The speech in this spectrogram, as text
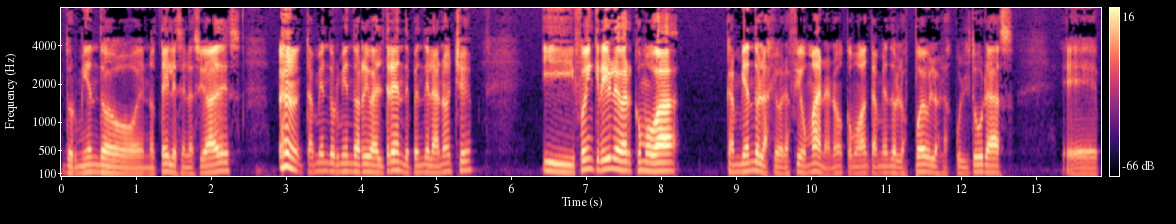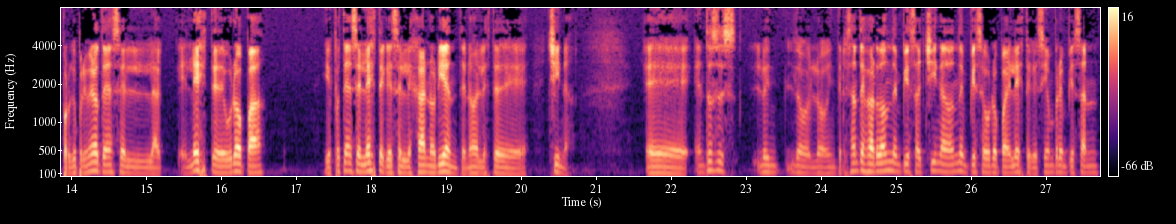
durmiendo en hoteles en las ciudades, también durmiendo arriba del tren, depende de la noche. Y fue increíble ver cómo va cambiando la geografía humana, ¿no? Cómo van cambiando los pueblos, las culturas, eh, porque primero tenés el, la- el este de Europa y después tenés el este que es el lejano oriente, ¿no? El este de China. Eh, entonces, lo, in- lo, lo interesante es ver dónde empieza China, dónde empieza Europa del Este, que siempre empiezan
